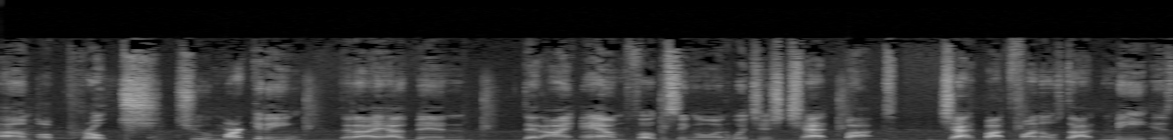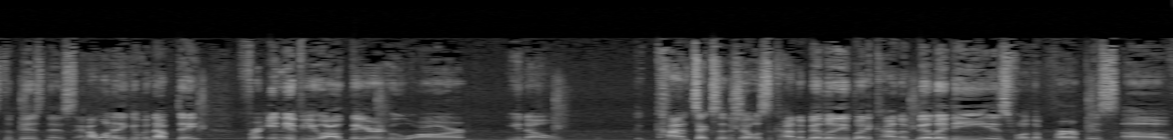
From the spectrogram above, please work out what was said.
um, approach to marketing that I have been, that I am focusing on, which is chatbot chatbotfunnels.me is the business. And I wanted to give an update for any of you out there who are, you know, the context of the show is accountability, but accountability is for the purpose of,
